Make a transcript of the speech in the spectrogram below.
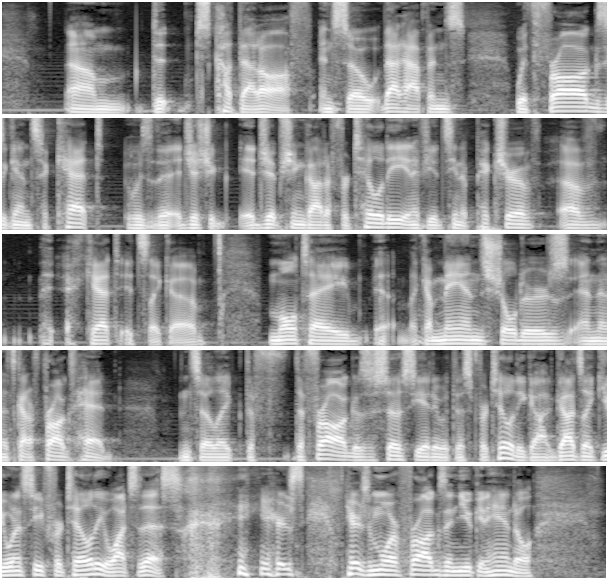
um, to cut that off. And so that happens with frogs against Heket, who is the Egyptian, Egyptian god of fertility. And if you'd seen a picture of, of Heket, it's like a multi, like a man's shoulders, and then it's got a frog's head. And so, like the the frog is associated with this fertility god. God's like, you want to see fertility? Watch this. here's here's more frogs than you can handle.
